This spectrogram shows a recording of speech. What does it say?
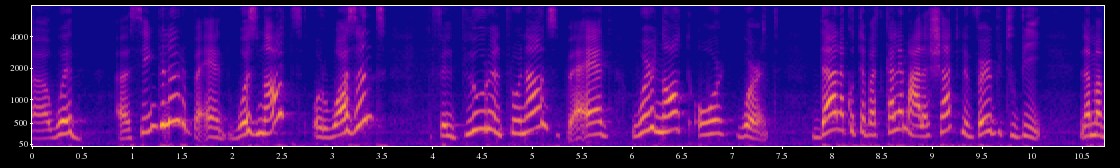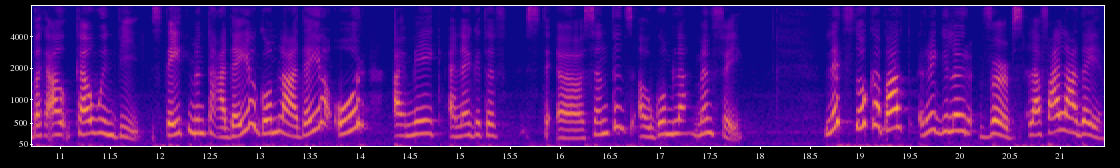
uh, with a singular بأد was not or wasn't في البلورال pronouns بأد were not or weren't ده أنا كنت بتكلم على شكل verb to be لما بكون بيه statement عادية جملة عادية or I make a negative uh, sentence أو جملة منفية Let's talk about regular verbs الأفعال العادية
